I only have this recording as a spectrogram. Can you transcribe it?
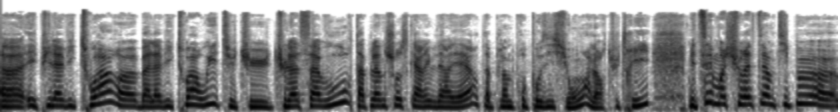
Euh, et puis la victoire, euh, bah la victoire, oui, tu, tu, tu la savoures. T'as plein de choses qui arrivent derrière, t'as plein de propositions. Alors tu tries. Mais tu sais, moi je suis restée un petit peu euh,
